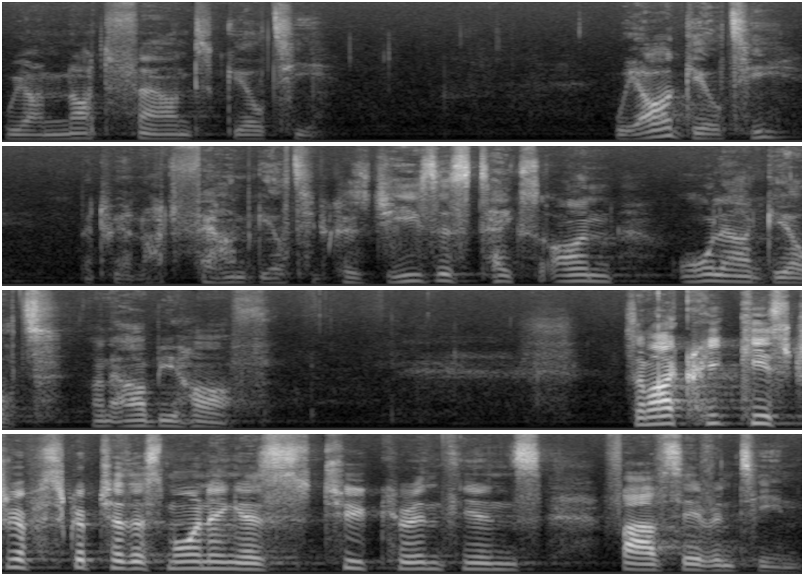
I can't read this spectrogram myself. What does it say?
We are not found guilty. We are guilty, but we are not found guilty because Jesus takes on all our guilt on our behalf. So my key scripture this morning is 2 Corinthians 5:17.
